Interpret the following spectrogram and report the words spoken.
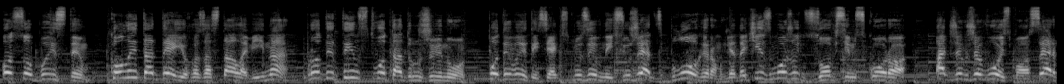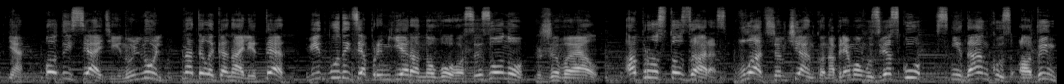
особистим, коли та де його застала війна, про дитинство та дружину. Подивитися ексклюзивний сюжет з блогером глядачі зможуть зовсім скоро. Адже вже 8 серпня о 10.00 на телеканалі ТЕД відбудеться прем'єра нового сезону ЖВЛ. А просто зараз Влад Шевченко на прямому зв'язку в сніданку з 1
